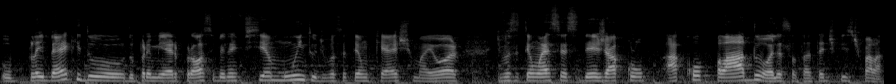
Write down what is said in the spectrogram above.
o playback do, do Premiere Pro se beneficia muito de você ter um cache maior, de você ter um SSD já acoplado. Olha só, tá até difícil de falar.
